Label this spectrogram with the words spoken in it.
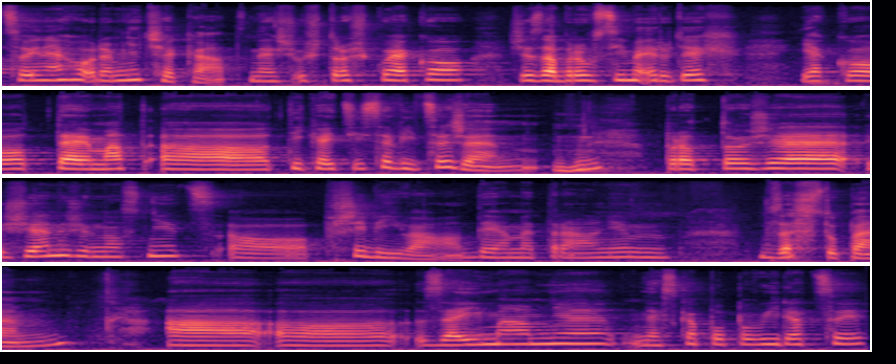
Co jiného ode mě čekat, než už trošku jako, že zabrousíme i do těch jako témat týkající se více žen, mm-hmm. protože žen živnostnic přibývá diametrálním vzestupem a zajímá mě dneska popovídat si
